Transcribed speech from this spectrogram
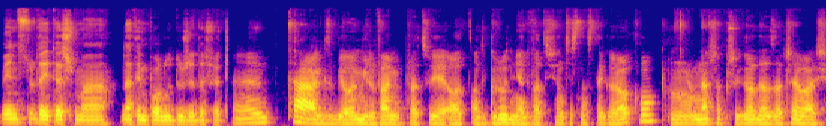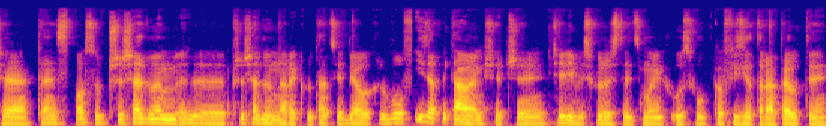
więc tutaj też ma na tym polu duże doświadczenie. E, Tak, z Białymi Lwami pracuję od, od grudnia 2016 roku. Mm, Nasza przygoda zaczęła się w ten sposób. Przyszedłem, y, przyszedłem na rekrutację Białych Lwów i zapytałem się, czy chcieliby skorzystać z moich usług jako fizjoterapeuty.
